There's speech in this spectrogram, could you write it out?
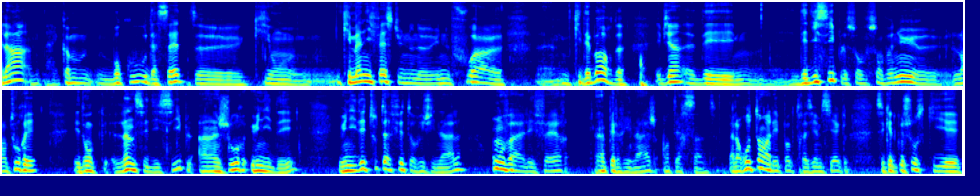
là, comme beaucoup d'ascètes euh, qui manifestent une, foi qui déborde, eh bien, des, des disciples sont, sont venus l'entourer. Et donc, l'un de ses disciples a un jour une idée, une idée tout à fait originale. On va aller faire un pèlerinage en Terre Sainte. Alors autant à l'époque 13e siècle, c'est quelque chose qui est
